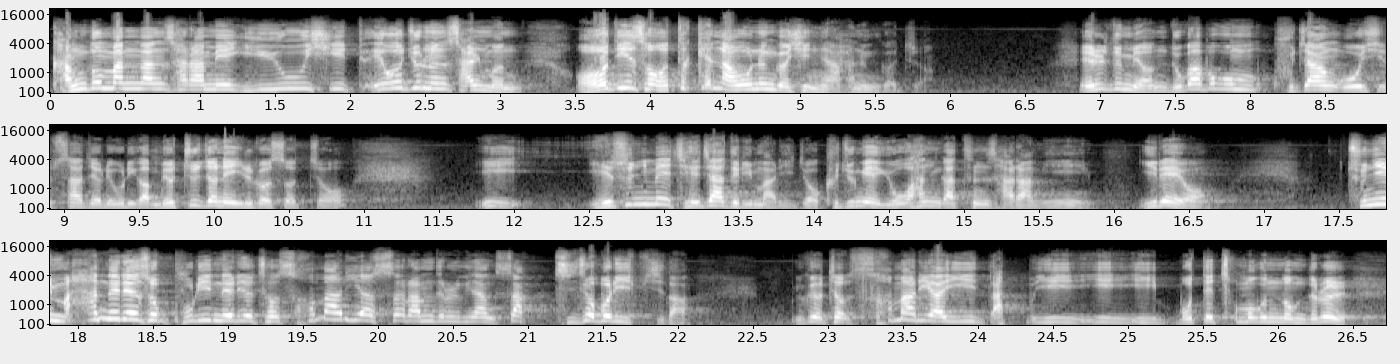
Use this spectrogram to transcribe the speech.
강도 만난 사람의 이웃이 되어주는 삶은 어디서 어떻게 나오는 것이냐 하는 거죠. 예를 들면 누가복음 9장 54절에 우리가 몇 주 전에 읽었었죠. 이 예수님의 제자들이 말이죠. 그 중에 요한 같은 사람이 이래요. 주님 하늘에서 불이 내려 저 서마리아 사람들을 그냥 싹 지져버리십시다. 그저 서마리아 이, 이, 이, 이 못돼 처먹은 놈들을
